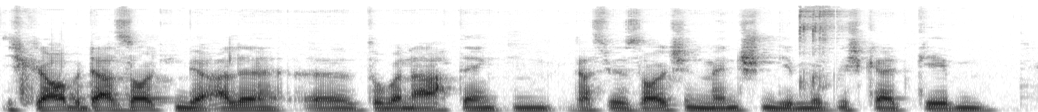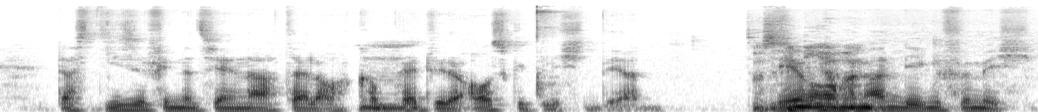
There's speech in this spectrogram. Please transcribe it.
ich glaube, da sollten wir alle äh, drüber nachdenken, dass wir solchen Menschen die Möglichkeit geben, dass diese finanziellen Nachteile auch komplett mhm. wieder ausgeglichen werden. Das wäre auch ein Anliegen für mich.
